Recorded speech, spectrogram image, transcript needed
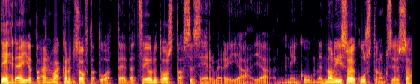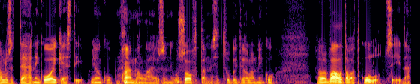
tehdä jotain, vaikka nyt softatuotteita, että se joudut ostaa sen serverin ja, ja niin kuin, että ne oli isoja kustannuksia, jos sä halusit tehdä niin kuin oikeasti jonkun maailmanlaajuisen niin kuin softan, niin sit sun piti olla niin kuin, se oli valtavat kulut siitä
